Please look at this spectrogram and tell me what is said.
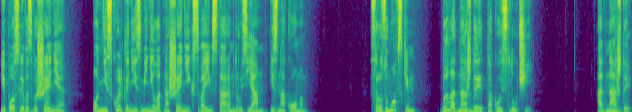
И после возвышения он нисколько не изменил отношений к своим старым друзьям и знакомым. С Разумовским был однажды такой случай. Однажды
